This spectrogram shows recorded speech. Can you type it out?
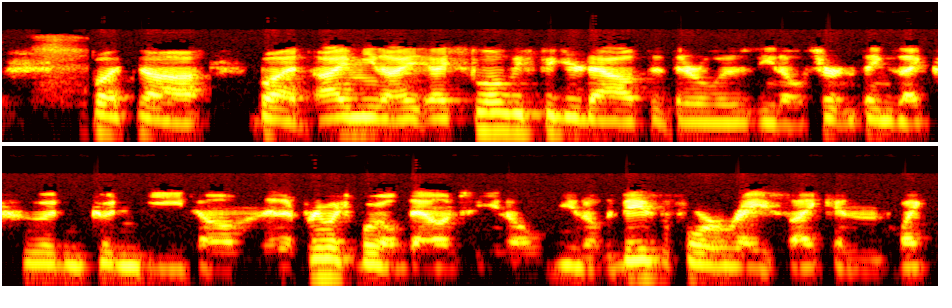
but uh, but I mean I, I slowly figured out that there was you know certain things I could and couldn't eat. Um, and it pretty much boiled down to you know you know the days before a race I can like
